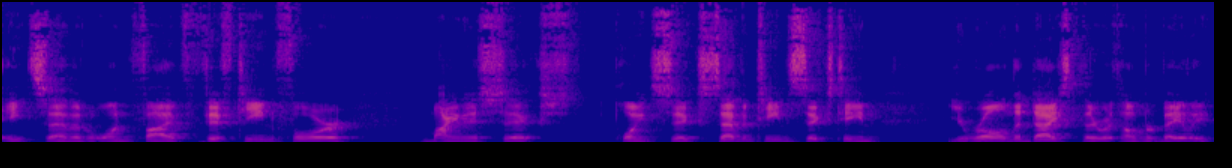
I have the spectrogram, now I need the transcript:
8 7, 1 5, 15 4, minus 6, 0.6, 17 16. You're rolling the dice there with Homer Bailey.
